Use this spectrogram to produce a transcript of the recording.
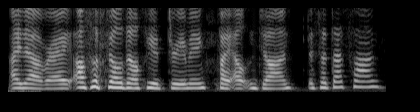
I know, right? Also, Philadelphia Dreaming by Elton John. Is that that song?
